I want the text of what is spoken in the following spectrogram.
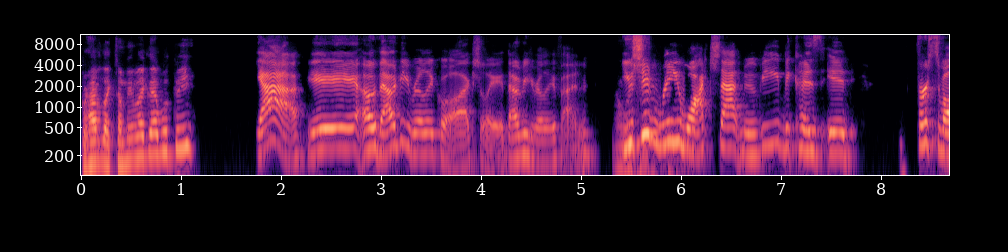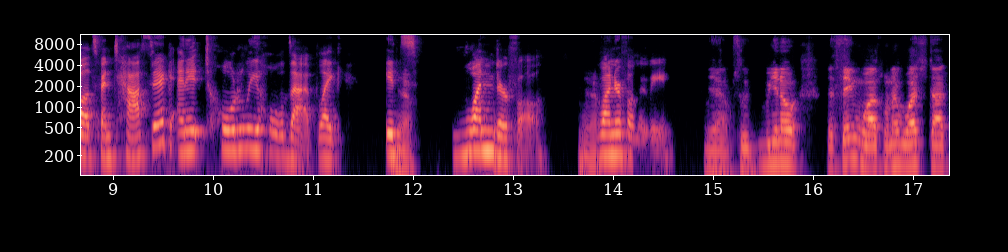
perhaps like something like that would be. Yeah, yeah, yeah, yeah. Oh, that would be really cool. Actually, that would be really fun. You should rewatch that movie because it, first of all, it's fantastic and it totally holds up. Like it's yeah. Wonderful, yeah. wonderful movie. Yeah, so you know the thing was when I watched that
